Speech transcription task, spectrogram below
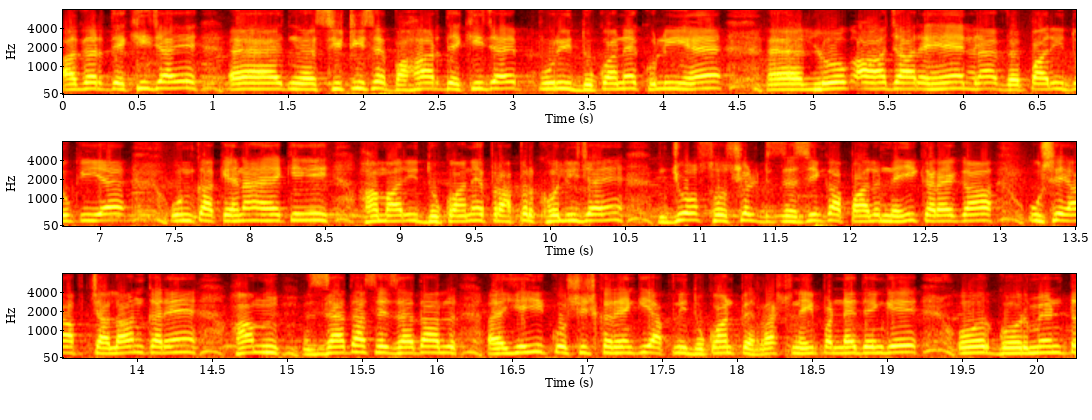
अगर देखी जाए सिटी से बाहर देखी जाए, पूरी दुकानें खुली हैं लोग आ जा रहे हैं व्यापारी दुखी है। उनका कहना है कि हमारी दुकानें प्रॉपर खोली जाएँ, जो सोशल डिस्टेंसिंग का पालन नहीं करेगा, उसे आप चालान करें। हम ज़्यादा से ज़्यादा यही कोशिश करें कि अपनी दुकान पर रश नहीं पड़ने देंगे। और गवर्नमेंट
